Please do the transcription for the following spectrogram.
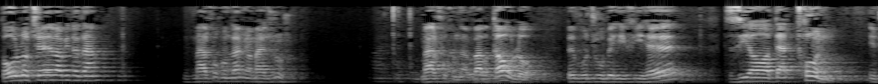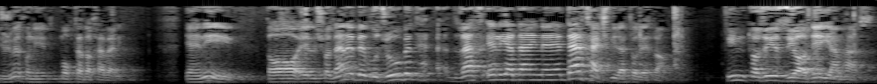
قول رو چه اعرابی دادم؟ مرفوع خوندم یا مجرور؟ مرفوع خوندم. و القول به وجوبهی فیه زیادتون. اینجوری بخونید مقتدا خبری. یعنی قائل شدن به وجوب رفع الیدین در تکبیرت الاحرام. این تازه زیاده ای هم هست.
